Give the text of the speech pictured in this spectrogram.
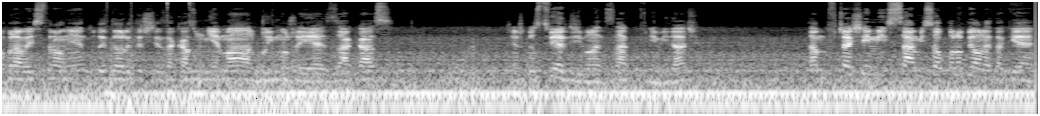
po prawej stronie. Tutaj teoretycznie zakazu nie ma, albo i może jest zakaz. Ciężko stwierdzić, bo nawet znaków nie widać. Tam wcześniej miejscami są porobione takie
